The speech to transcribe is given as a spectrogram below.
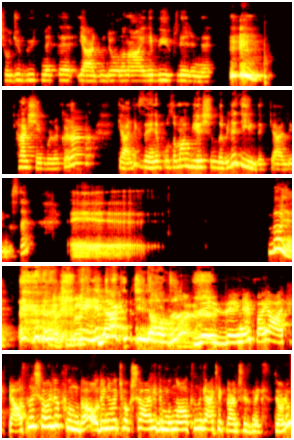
çocuğu büyütmekte yardımcı olan aile büyüklerini her şeyi bırakarak geldik. Zeynep o zaman bir yaşında bile değildi geldiğimizde. Ee, Böyle. Zeynep dört yaşında oldu. Zeynep bayağı. Ya aslında şöyle Funda, o döneme çok şahidim. Bunun altını gerçekten çizmek istiyorum.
